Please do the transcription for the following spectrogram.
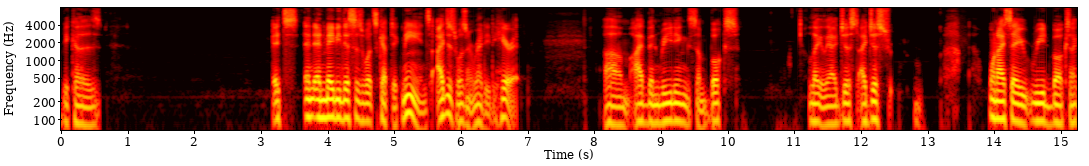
because it's and and maybe this is what skeptic means. I just wasn't ready to hear it. Um, I've been reading some books lately. I just I just when I say read books, I,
